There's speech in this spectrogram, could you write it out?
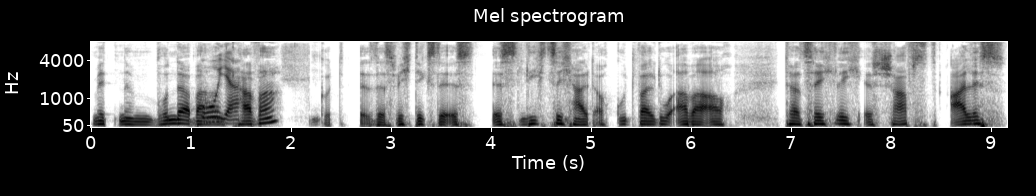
mit einem wunderbaren oh, ja. Cover. Gut, das Wichtigste ist, es liest sich halt auch gut, weil du aber auch tatsächlich es schaffst, alles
